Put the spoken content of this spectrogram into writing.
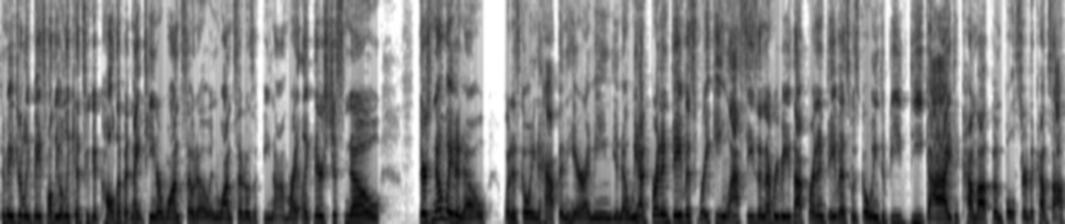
to Major League Baseball. The only kids who get called up at 19 are Juan Soto, and Juan Soto's a phenom, right? Like there's just no there's no way to know what is going to happen here. I mean, you know, we had Brennen Davis raking last season. Everybody thought Brennen Davis was going to be the guy to come up and bolster the Cubs off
